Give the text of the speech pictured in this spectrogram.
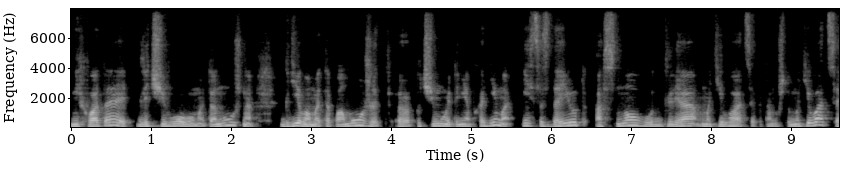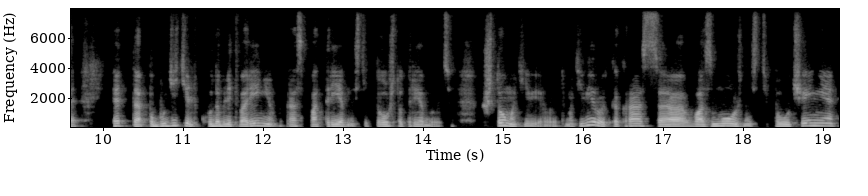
не хватает, для чего вам это нужно, где вам это поможет, э, почему это необходимо, и создают основу для мотивации, потому что мотивация это побудитель к удовлетворению как раз потребностей, то, что требуется. Что мотивирует? Мотивирует как раз э, возможность получения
